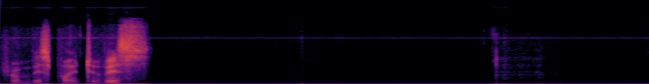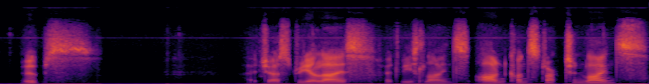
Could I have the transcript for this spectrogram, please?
from this point to this. Oops just realize that these lines aren't construction lines.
